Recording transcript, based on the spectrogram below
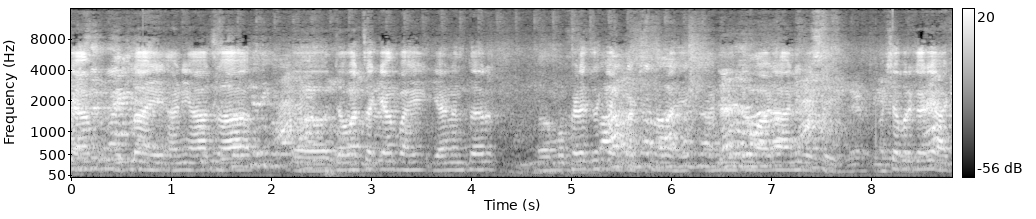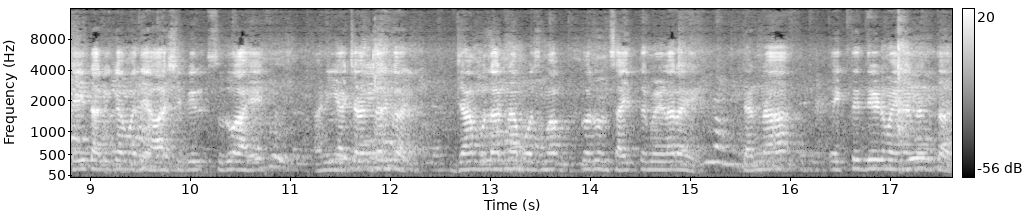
कॅम्प घेतला आहे आणि आज हा अ, कॅम्प आहे. यानंतर अ, कॅम्प असणार आहे आणि नंतर वाडा आणि वसई. अशा प्रकारे आठही तालुक्यामध्ये हा शिबिर सुरू आहे आणि याच्या अंतर्गत ज्या मुलांना मोजमाप करून साहित्य मिळणार आहे त्यांना एक ते दीड महिन्यानंतर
